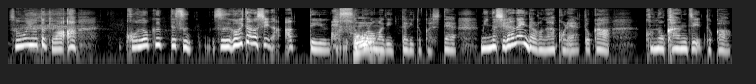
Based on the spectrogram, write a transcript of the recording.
そういう時はあ孤独ってすすごい楽しいなっていうところまで行ったりとかしてみんな知らないんだろうなこれとかこの感じとか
